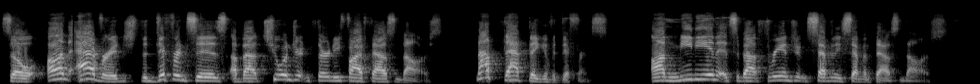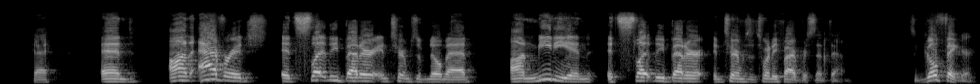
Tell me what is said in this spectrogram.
So, on average, the difference is about $235,000. Not that big of a difference. On median, it's about $377,000. Okay. And on average, it's slightly better in terms of Nomad. On median, it's slightly better in terms of 25% down. So go figure.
